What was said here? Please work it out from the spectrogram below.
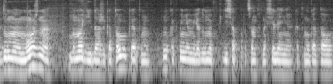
думаю, можно. Многие даже готовы к этому. Ну, как минимум, я думаю, 50% населения к этому готовы.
